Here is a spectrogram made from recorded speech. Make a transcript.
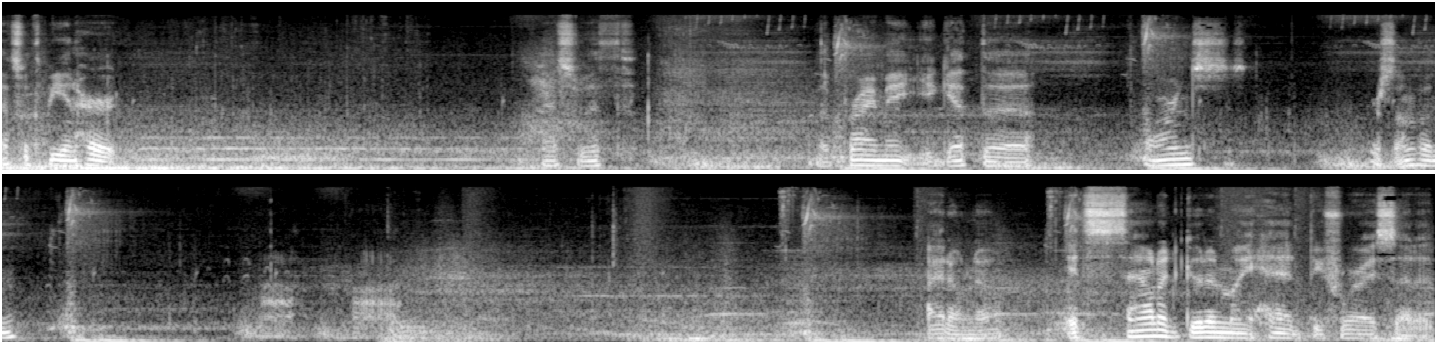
That's with being hurt. That's with the primate, you get the horns or something. I don't know. It sounded good in my head before I said it.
